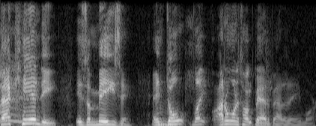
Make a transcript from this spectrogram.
That candy is amazing, and hmm. don't like. I don't want to talk bad about it anymore.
